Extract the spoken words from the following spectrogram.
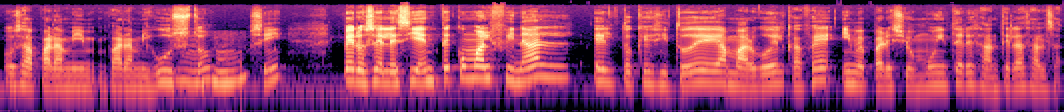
o sea, para mi, para mi gusto. ¿sí? Pero se le siente como al final el toquecito de amargo del café y me pareció muy interesante la salsa.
